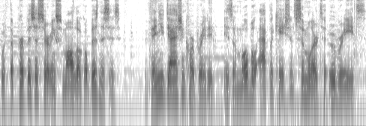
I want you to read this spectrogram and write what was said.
with the purpose of serving small local businesses. Venue Dash Incorporated is a mobile application similar to Uber Eats,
